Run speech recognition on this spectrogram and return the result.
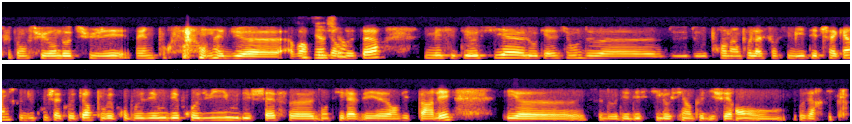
tout en suivant d'autres sujets. Rien que pour ça, on a dû euh, avoir plusieurs auteurs. Mais c'était aussi euh, l'occasion euh, de, de, prendre un peu la sensibilité de chacun, parce que du coup, chaque auteur pouvait proposer ou des produits ou des chefs dont il avait envie de parler. Et ça donnait des styles aussi un peu différents aux, articles.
